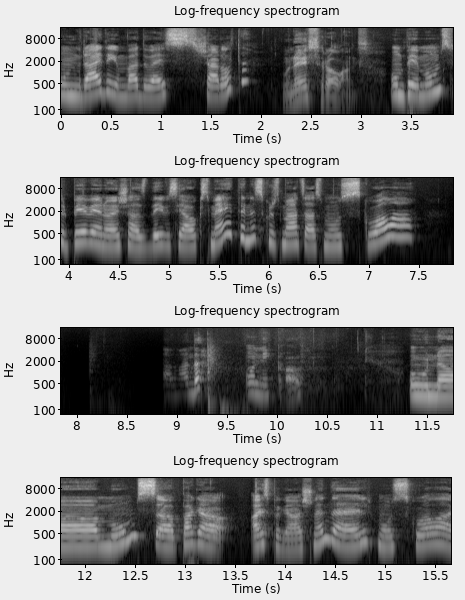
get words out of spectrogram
Un raidījumu vadu es Šarlota, Un es, Rolands. un pie mums ir pievienojušās divas jaukas meitenes, kuras mācās mūsu skolā. Amanda un Nikola. Un uh, mums uh, pagā, aizpagājušā nedēļa mūsu skolā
